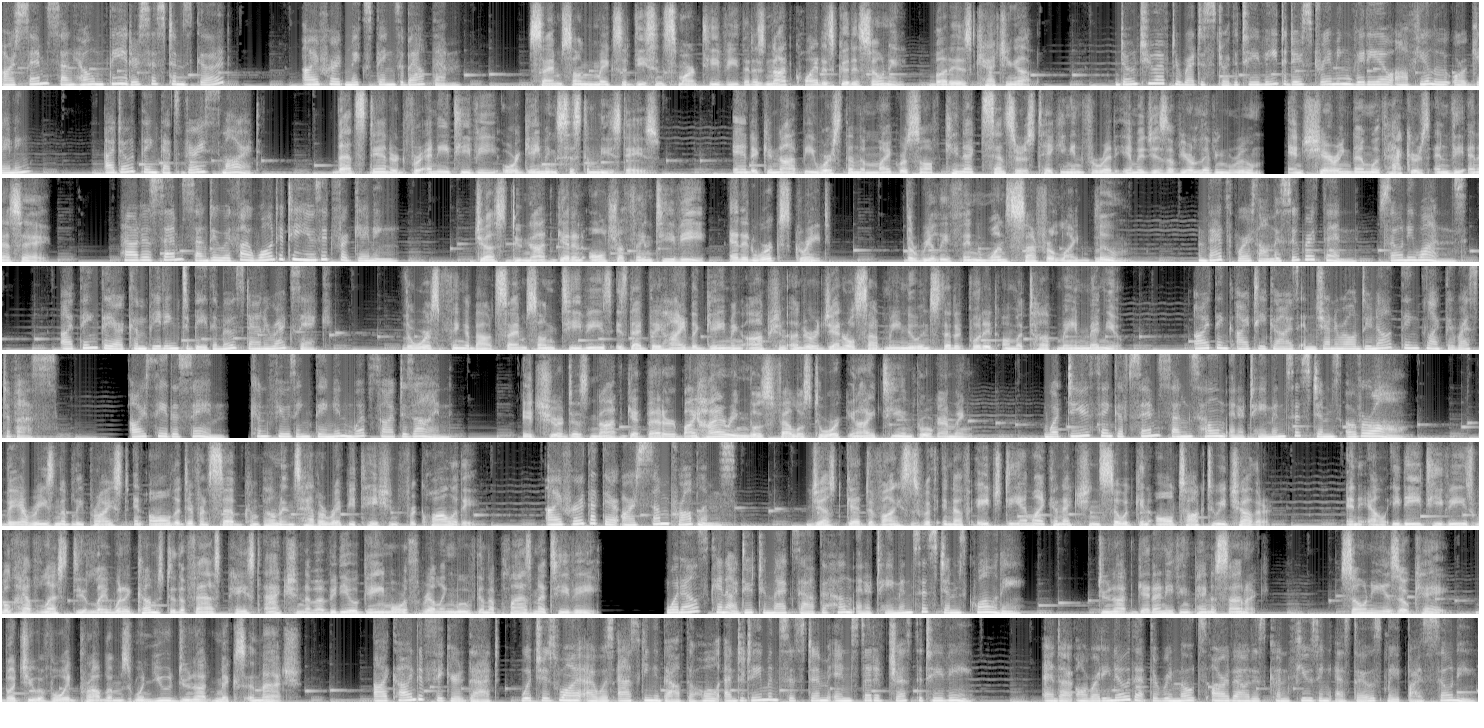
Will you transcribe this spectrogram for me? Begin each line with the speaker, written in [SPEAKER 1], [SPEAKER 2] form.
[SPEAKER 1] Are Samsung home theater systems good? I've heard mixed things about them.
[SPEAKER 2] Samsung makes a decent smart TV that is not quite as good as Sony, but is catching up.
[SPEAKER 1] Don't you have to register the TV to do streaming video off Hulu or gaming? I don't think that's very smart.
[SPEAKER 2] That's standard for any TV or gaming system these days. And it cannot be worse than the Microsoft Kinect sensors taking infrared images of your living room and sharing them with hackers and the NSA.
[SPEAKER 1] How does Samsung do if I wanted to use it for gaming?
[SPEAKER 2] Just do not get an ultra-thin TV, and it works great. The really thin ones suffer light bloom.
[SPEAKER 1] That's worse on the super thin, Sony ones. I think they are competing to be the most anorexic.
[SPEAKER 2] The worst thing about Samsung TVs is that they hide the gaming option under a general submenu instead of put it on the top main menu.
[SPEAKER 1] I think IT guys in general do not think like the rest of us. I see the same, confusing thing in website design.
[SPEAKER 2] It sure does not get better by hiring those fellows to work in IT and programming.
[SPEAKER 1] What do you think of Samsung's home entertainment systems overall?
[SPEAKER 2] They are reasonably priced and all the different sub-components have a reputation for quality.
[SPEAKER 1] I've heard that there are some problems.
[SPEAKER 2] Just get devices with enough HDMI connections so it can all talk to each other. And LED TVs will have less delay when it comes to the fast-paced action of a video game or thrilling move than a plasma TV.
[SPEAKER 1] What else can I do to max out the home entertainment system's quality?
[SPEAKER 2] Do not get anything Panasonic. Sony is okay, but you avoid problems when you do not mix and match.
[SPEAKER 1] I kind of figured that, which is why I was asking about the whole entertainment system instead of just the TV. And I already know that the remotes are about as confusing as those made by Sony.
